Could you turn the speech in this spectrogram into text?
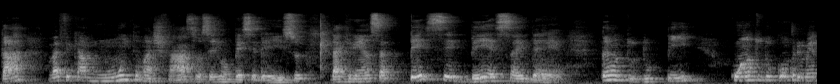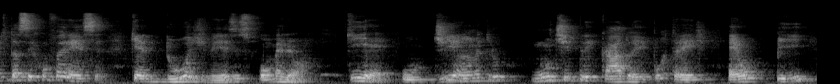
tá? Vai ficar muito mais fácil, vocês vão perceber isso, da criança perceber essa ideia, tanto do π quanto do comprimento da circunferência, que é duas vezes, ou melhor, que é o diâmetro multiplicado aí por 3. É o π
